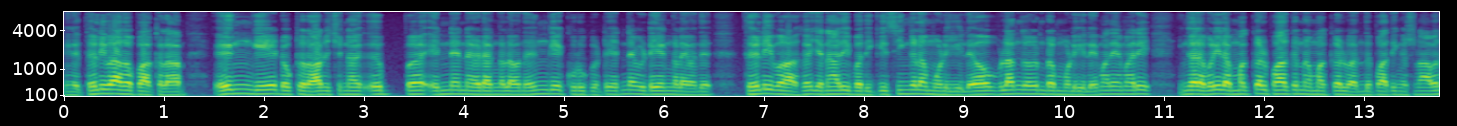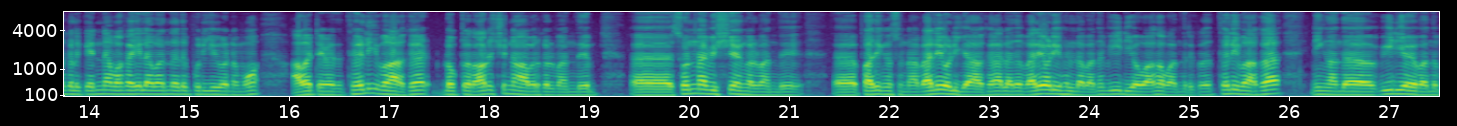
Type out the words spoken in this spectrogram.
நீங்கள் தெளிவாக பார்க்கலாம். எங்கே டாக்டர் அர்ச்சனா எப்போ என்னென்ன இடங்களை வந்து எங்கே குறுக்கிட்டு என்ன விடயங்களை வந்து தெளிவாக ஜனாதிபதிக்கு சிங்கள மொழியிலோ விளங்குகின்ற மொழியிலையும் அதே மாதிரி இங்கே வெளியில் மக்கள் பார்க்குற மக்கள் வந்து பார்த்திங்க சொன்னால் அவர்களுக்கு என்ன வகையில் வந்து அது புரிய வேணுமோ அவற்றை வந்து தெளிவாக டாக்டர் அர்ச்சனா அவர்கள் வந்து சொன்ன விஷயங்கள் வந்து பார்த்தீங்கன்னு சொன்னால் வலையொலியாக அல்லது வலையொலிகளில் வந்து வீடியோவாக வந்திருக்கிறது. தெளிவாக நீங்கள் அந்த வீடியோவை வந்து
